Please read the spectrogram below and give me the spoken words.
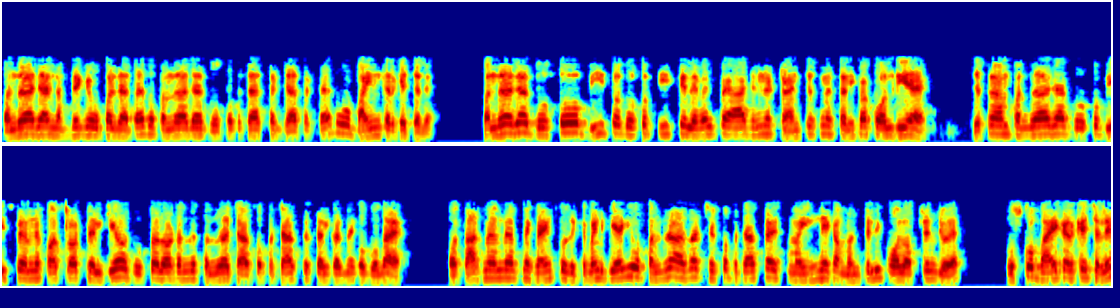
पंद्रह हज़ार नब्बे के ऊपर जाता है तो पंद्रह हज़ार दो सौ पचास तक जा सकता है तो वो बाइंग करके चले। पंद्रह हज़ार दो सौ बीस और दो सौ तीस के लेवल पे आज हमने ट्रांचेस में सेल का कॉल दिया है, जिसमें हम पंद्रह हज़ार दो सौ बीस पे हमने फ़र्स्ट लॉट सेल किया और दूसरा लॉट हमने पंद्रह चार सौ पचास पे सेल करने को बोला है। और साथ में हमने अपने क्लाइंट्स को रिकमेंड किया कि वो पंद्रह हज़ार छह सौ पचास का इस महीने का मंथली कॉल ऑप्शन जो है, उसको बाय करके चले,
